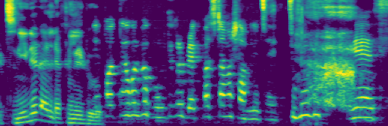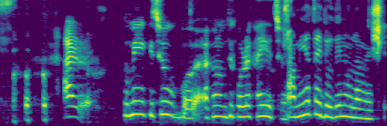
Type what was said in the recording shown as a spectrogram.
it's needed I will definitely do এরপর থেকে বলবে ঘুম থেকে করে ব্রেকফাস্টটা আমার সামনে চাই। ইয়েস আর তুমি কিছু এখন অবধি করে খাইয়েছো? আমিও তো এই দুদিন হলাম এস-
